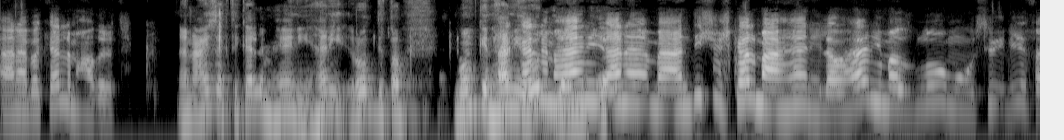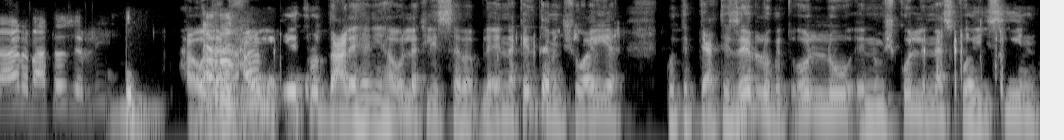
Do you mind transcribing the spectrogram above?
أنا بكلم حضرتك. أنا عايزك تكلم هاني. هاني ردي طب ممكن هاني يرد هكلم لأن- هاني أنا ما عنديش إشكال مع هاني. لو هاني مظلوم وسيء ليه فأنا بعتذر ليه. هقول لك. هقول لك ليه ترد على هاني. هقول لك ليه السبب. لأنك أنت من شوية كنت بتعتذر له بتقول له إنه مش كل الناس كويسين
